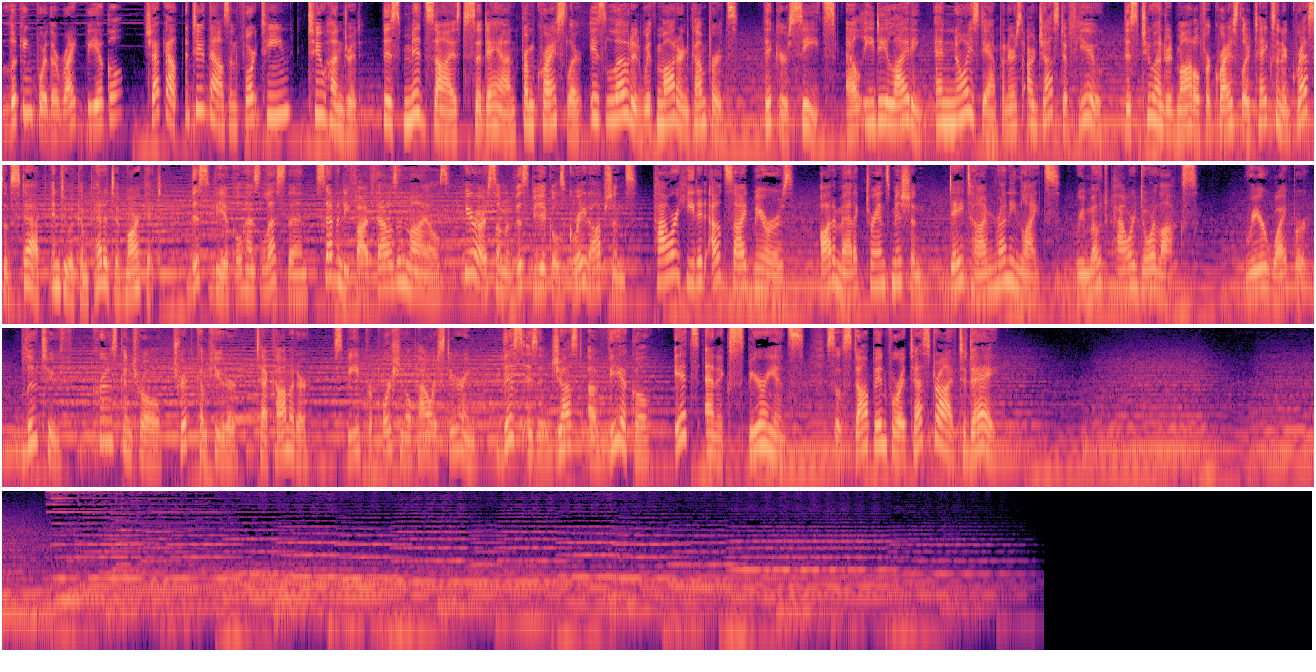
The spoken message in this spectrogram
Looking for the right vehicle? Check out the 2014 200. This mid-sized sedan from Chrysler is loaded with modern comforts. Thicker seats, LED lighting, and noise dampeners are just a few. This 200 model for Chrysler takes an aggressive step into a competitive market. This vehicle has less than 75,000 miles. Here are some of this vehicle's great options. Power heated outside mirrors, automatic transmission, daytime running lights, remote power door locks, rear wiper, Bluetooth, cruise control, trip computer, tachometer, speed proportional power steering. This isn't just a vehicle, it's an experience. So stop in for a test drive today.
